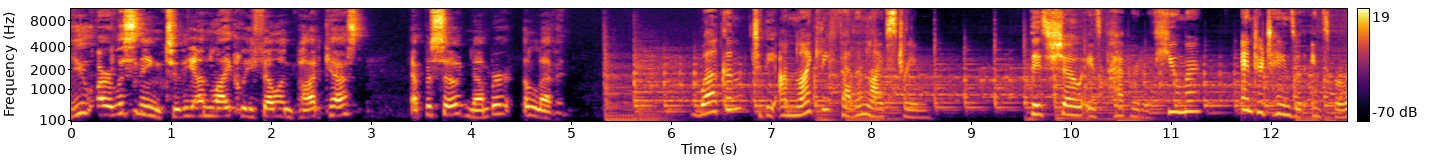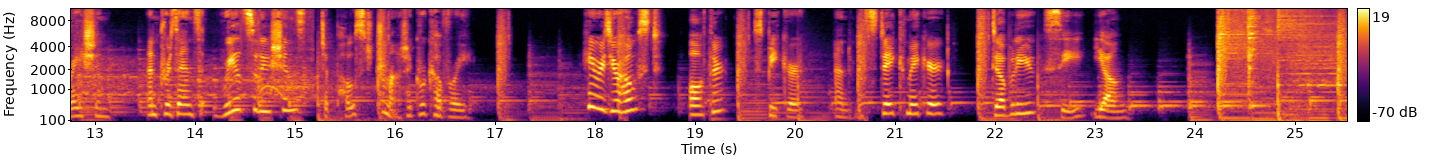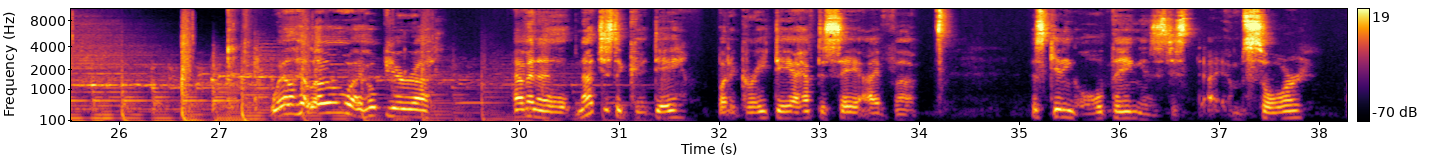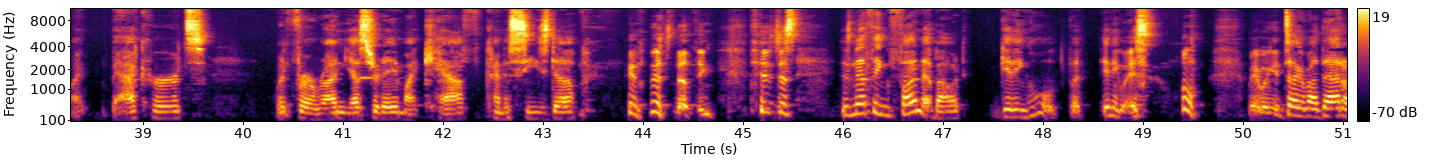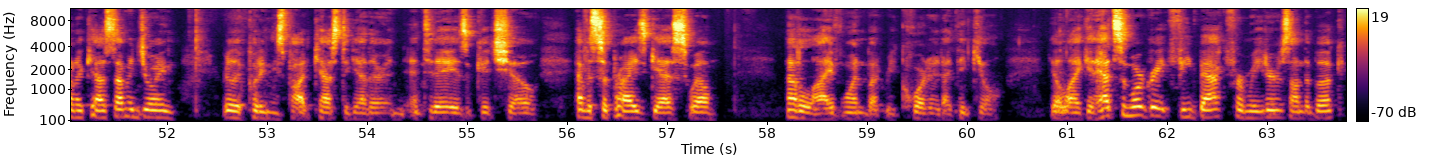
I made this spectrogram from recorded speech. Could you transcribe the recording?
You are listening to the Unlikely Felon Podcast, episode number 11. Welcome to the Unlikely Felon livestream. This show is peppered with humor, entertains with inspiration, and presents real solutions to post traumatic recovery. Here is your host, author, speaker, and mistake maker, W.C. Young. Well, hello. I hope you're uh, having a not just a good day, but a great day. I have to say, I've uh, this getting old thing is just I'm sore. My back hurts. Went for a run yesterday. My calf kind of seized up. there's nothing. There's just there's nothing fun about getting old. But anyways, maybe we can talk about that on a cast. I'm enjoying really putting these podcasts together, and, and today is a good show have a surprise guest. Well, not a live one, but recorded. I think you'll you'll like it. Had some more great feedback from readers on the book.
